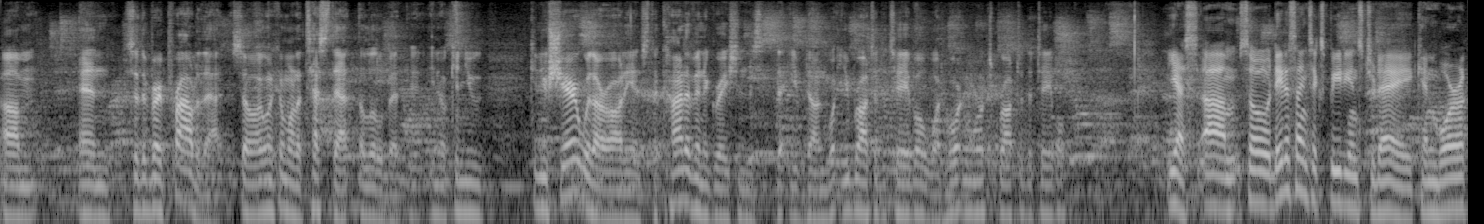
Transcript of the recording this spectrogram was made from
Um, and so they're very proud of that. So I want to test that a little bit. You know, can you, can you share with our audience the kind of integrations that you've done, what you brought to the table, what Hortonworks brought to the table? Yes, um, so data science experience today can work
